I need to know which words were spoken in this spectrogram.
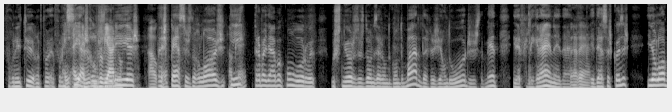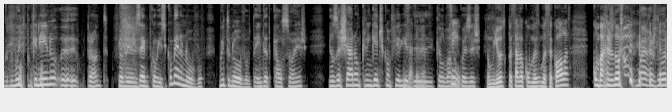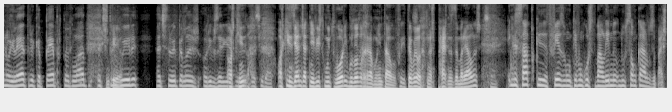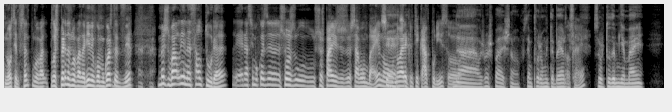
fornitura, fornecia as relojarias, ah, okay. as peças de relógio okay. e trabalhava com ouro. Os senhores, os donos eram de Gondomar, da região do ouro, justamente, e da filigrana e, da, e dessas coisas. E eu logo de muito pequenino, eh, pronto, familiarizei-me com isso. Como era novo, muito novo, ainda de calções, eles acharam que ninguém desconfiaria de, que eu levava Sim, coisas. Um miúdo que passava com uma, uma, sacola com barras de ouro. Barras de ouro no elétrico, a pé por todo lado, a distribuir Incrível a destruir pelas orivesarias 15, da cidade. Aos 15 anos já tinha visto muito ouro e mudou de ramo, então. E trabalhou nas páginas amarelas. Sim. É engraçado porque fez um, teve um curso de balé no, no São Carlos. Apaixonou-se, interessante, pelas pernas de uma bailarina, como gosta de dizer. Mas o balé, nessa altura, era assim uma coisa... Os seus, os seus pais achavam bem? Não, sim, não era criticado por isso? Ou... Não, os meus pais não, sempre foram muito abertos. Okay. Sobretudo a minha mãe.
